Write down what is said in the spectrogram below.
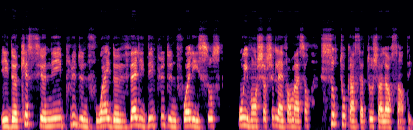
et de questionner plus d'une fois et de valider plus d'une fois les sources où ils vont chercher de l'information, surtout quand ça touche à leur santé.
